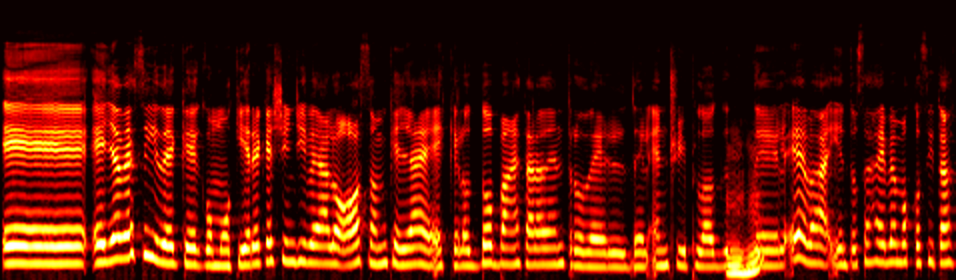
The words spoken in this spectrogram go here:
Ella decide que como quiere que Shinji vea lo awesome que ella es, que los dos van a estar adentro del, del entry plug del Eva. Y entonces ahí vemos cositas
